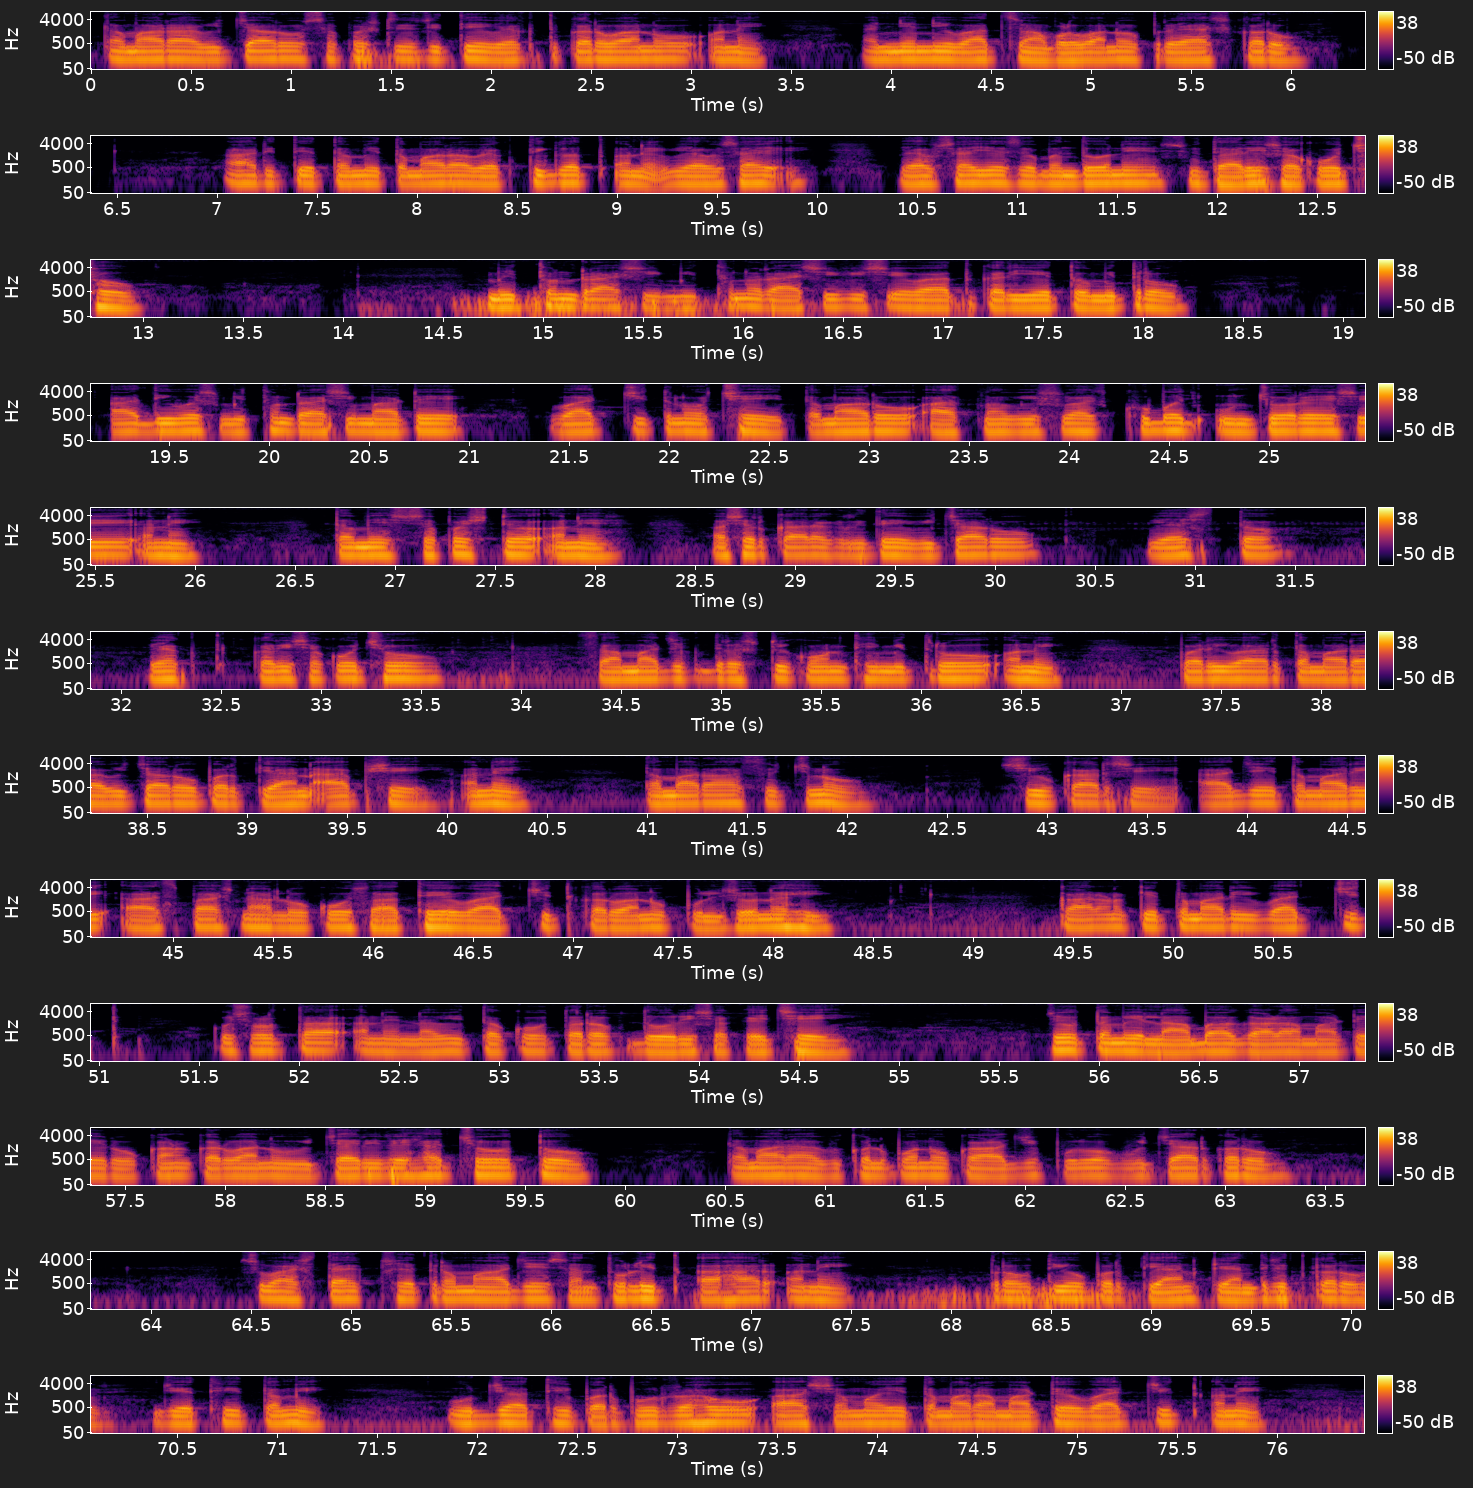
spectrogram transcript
તમારા વિચારો સ્પષ્ટ રીતે વ્યક્ત કરવાનો અને અન્યની વાત સાંભળવાનો પ્રયાસ કરો. આ રીતે તમે તમારા વ્યક્તિગત અને વ્યવસાય વ્યવસાયિક સંબંધોને સુધારી શકો છો. મિથુન રાશિ. મિથુન રાશિ વિશે વાત કરીએ તો મિત્રો, આ દિવસ મિથુન રાશિ માટે વાતચીતનો છે. તમારો આત્મવિશ્વાસ ખૂબ જ ઊંચો રહેશે અને તમે સ્પષ્ટ અને અસરકારક રીતે વિચારો વ્યસ્ત વ્યક્ત કરી શકો છો. સામાજિક દૃષ્ટિકોણથી મિત્રો અને પરિવાર તમારા વિચારો પર ધ્યાન આપશે અને તમારા સૂચનો સ્વીકારશે. આજે તમારી આસપાસના લોકો સાથે વાતચીત કરવાનું ભૂલશો નહીં, કારણ કે તમારી વાતચીત કુશળતા અને નવી તકો તરફ દોરી શકે છે. જો તમે લાંબા ગાળા માટે રોકાણ કરવાનું વિચારી રહ્યા છો, તો તમારા વિકલ્પોનો કાળજીપૂર્વક વિચાર કરો. સ્વાસ્થ્ય ક્ષેત્રમાં આજે સંતુલિત આહાર અને પ્રવૃત્તિઓ પર ધ્યાન કેન્દ્રિત કરો, જેથી તમે ઉર્જાથી ભરપૂર રહો. આ સમયે તમારા માટે વાતચીત અને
